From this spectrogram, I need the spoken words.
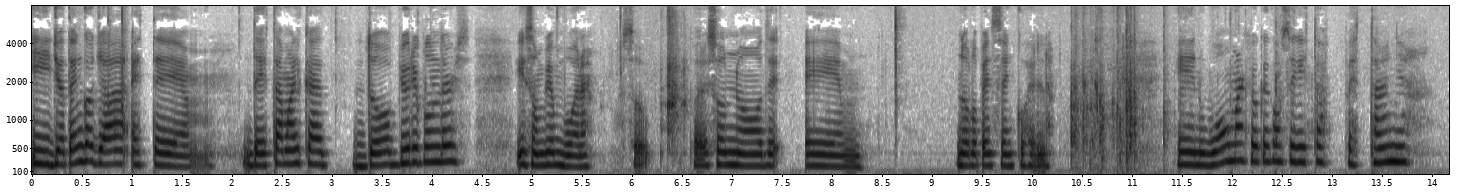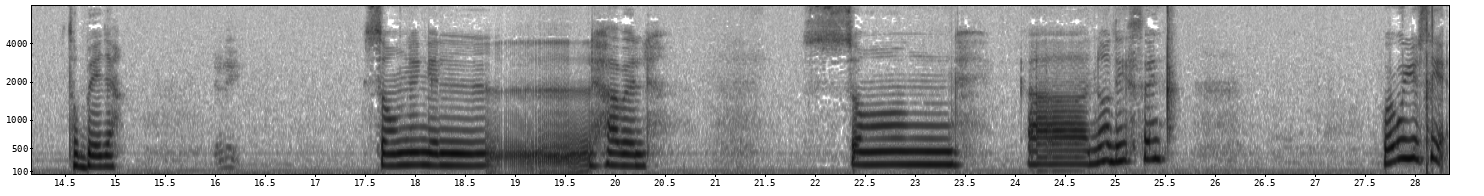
Y yo tengo ya este de esta marca dos beauty blenders y son bien buenas por eso no, em, no lo pensé en cogerla. En Walmart creo que conseguí estas pestañas. Son bellas. Son en el... A ver. Son... Uh, no dicen. Where will you see it?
